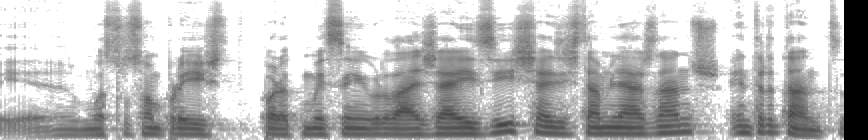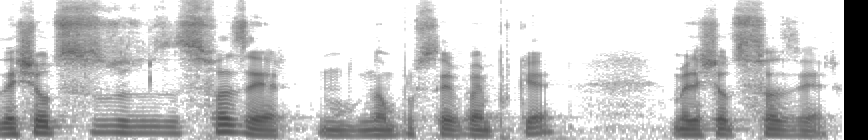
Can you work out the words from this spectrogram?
eh, uma solução para isto, para comer sem engordar, já existe, já existe há milhares de anos. Entretanto, deixou de se, fazer. Não percebo bem porquê, mas deixou de se fazer.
